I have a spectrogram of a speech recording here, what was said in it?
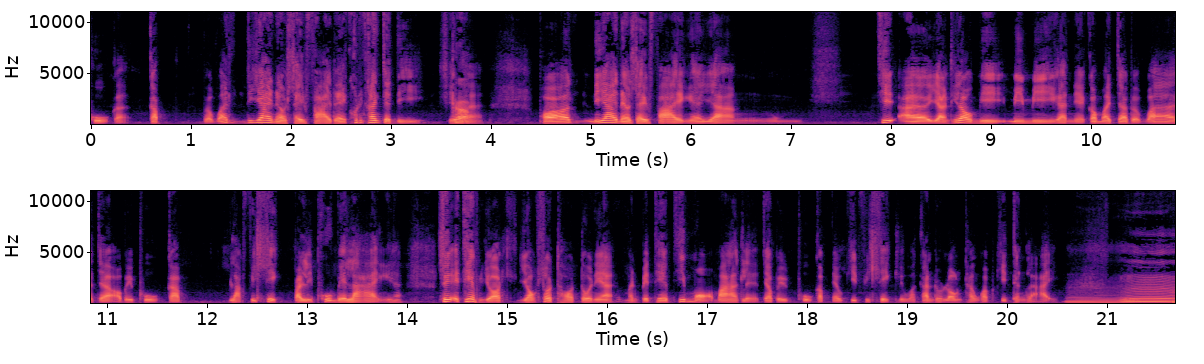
ผูกอะกับ แบบว่านิยายแนวไซไฟได้ค่อนข้างจะดีใช่ไหมเพราะนิยายแนวไซไฟอย่างเงี้ยอย่างที่เอ่ออย่างที่เรามีมีมีกันเนี่ย ก็มาจะแบบว่าจะเอาไปผูกกับหลักฟิสิกส์ปริภูมิเวลาอย่างเงี้ย ซึ่งไอเทพยอกยอกโซทอธตัวเนี้ยมันเป็นเทพที่เหมาะมากเลย จะเอาไปผูกกับแนวคิดฟิสิกส์หรือว่าการทดลองทางความคิดทั้งหลาย อืม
